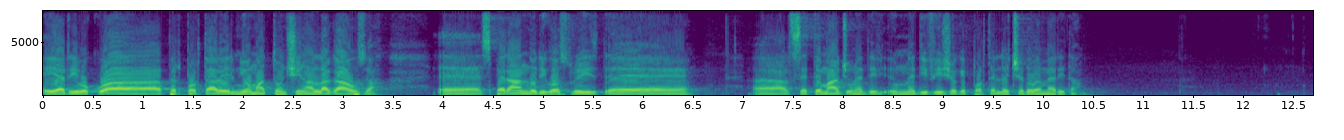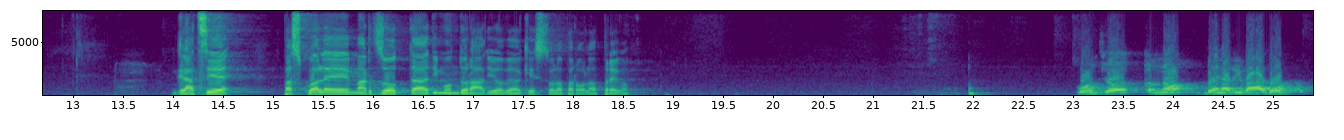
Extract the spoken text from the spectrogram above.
e arrivo qua per portare il mio mattoncino alla causa, eh, sperando di costruire eh, al 7 maggio un edificio che porta il Lecce dove merita. Grazie. Pasquale Marzotta di Mondoradio aveva chiesto la parola, prego. Buongiorno, ben arrivato.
